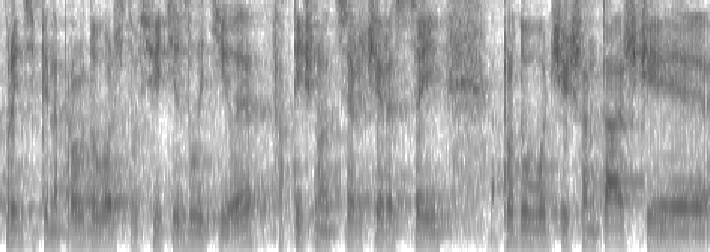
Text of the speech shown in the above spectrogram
в принципі на продовольство в світі злетіли. Фактично, це через цей продовольчий шантаж чи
